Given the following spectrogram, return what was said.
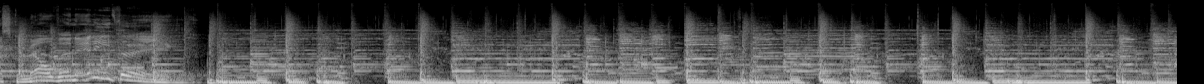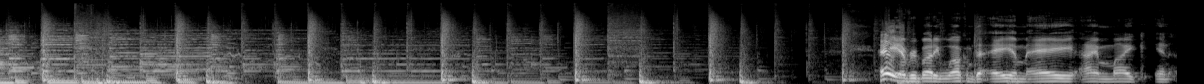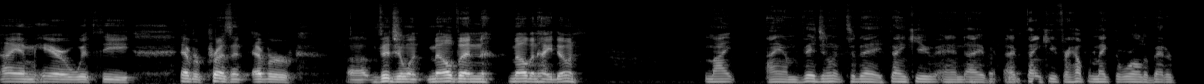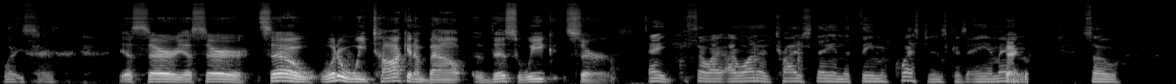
Ask Melvin Anything. Hey, everybody, welcome to AMA. I'm Mike, and I am here with the ever present, ever uh, vigilant Melvin. Melvin, how you doing? Mike, I am vigilant today. Thank you. And I, I thank you for helping make the world a better place, sir. Yes, sir. Yes, sir. So, what are we talking about this week, sir? Hey, so I, I want to try to stay in the theme of questions because AMA. Okay. So,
